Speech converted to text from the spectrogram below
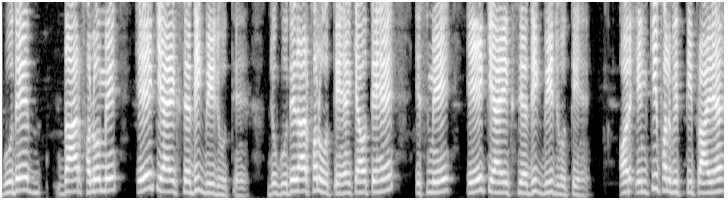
गूदेदार फलों में एक या एक से अधिक बीज होते हैं। जो गूदेदार फल होते हैं, क्या होते हैं? इसमें एक या एक से अधिक बीज होते हैं। और इनकी फल भित्ति प्रायः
